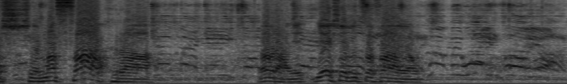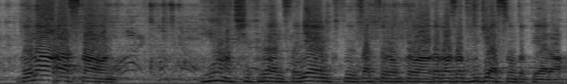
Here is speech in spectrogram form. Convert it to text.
Nareszcie, masakra! Dobra, nie, niech się wycofają. Wynocha stąd! Ja cię kręcę, nie wiem za którą próbą, chyba za 20 dopiero.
